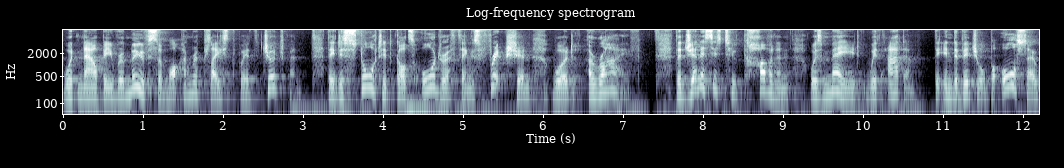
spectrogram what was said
would now be removed somewhat and replaced with judgment. They distorted God's order of things. Friction would arrive. The Genesis 2 covenant was made with Adam, the individual, but also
